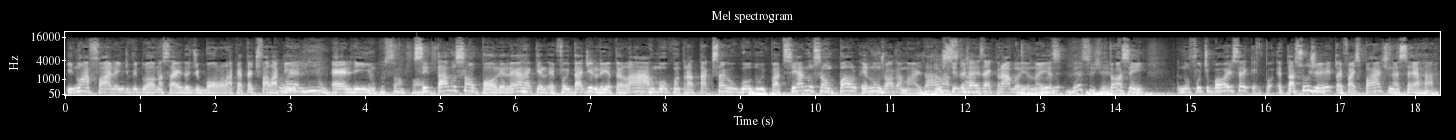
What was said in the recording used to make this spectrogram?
E numa falha individual na saída de bola lá, que até te falar O que. Elinho. É Elinho. Do São Paulo. Se tá no São Paulo, ele erra aquele. Foi dar de letra lá, arrumou o contra-ataque, saiu o gol do empate. Se é no São Paulo, ele não joga mais. Tá a torcida lascado. já execrava ele, não é isso? De- desse jeito. Então, assim, no futebol isso é, tá sujeito, aí faz parte, né? Você errar.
